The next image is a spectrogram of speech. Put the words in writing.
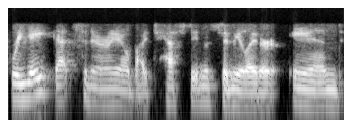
Create that scenario by testing the simulator and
